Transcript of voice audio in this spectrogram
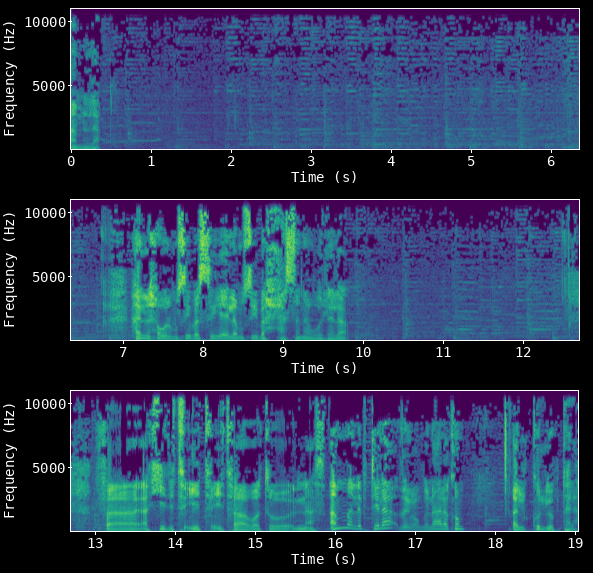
أم لا؟ هل نحول المصيبة السيئة إلى مصيبة حسنة ولا لا؟ فأكيد يتفاوتوا الناس. أما الابتلاء زي ما قلنا لكم الكل يبتلى.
